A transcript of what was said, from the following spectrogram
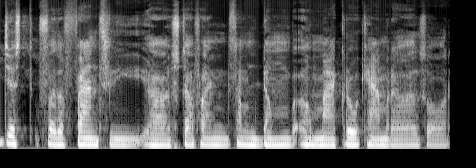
just for the fancy uh, stuff and some dumb uh, macro cameras or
